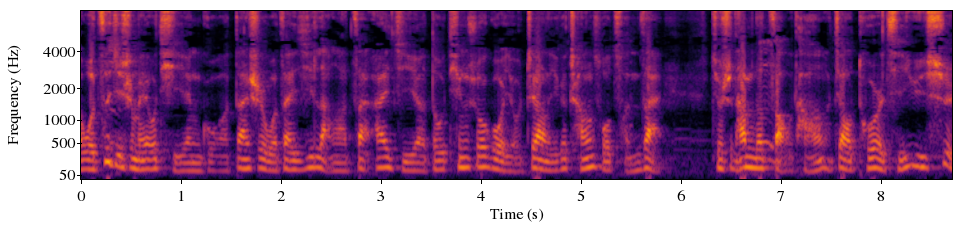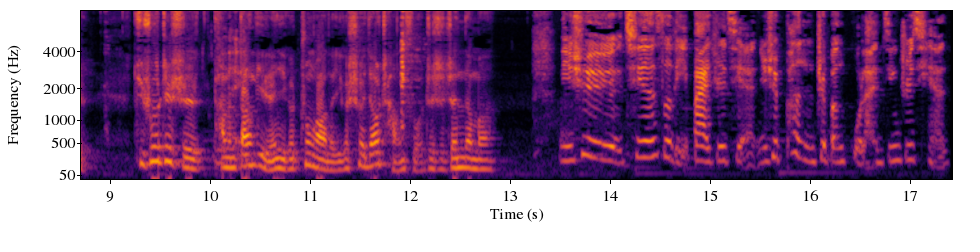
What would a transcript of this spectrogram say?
呃，我自己是没有体验过，但是我在伊朗啊，在埃及啊，都听说过有这样的一个场所存在。就是他们的澡堂叫土耳其浴室，据说这是他们当地人一个重要的一个社交场所，这是真的吗？你去清真寺礼拜之前，你去碰这本古兰经之前，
